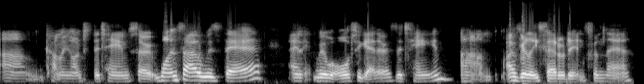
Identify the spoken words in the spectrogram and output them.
um, coming onto the team. So once i was there and we were all together as a team um, i really settled in from there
